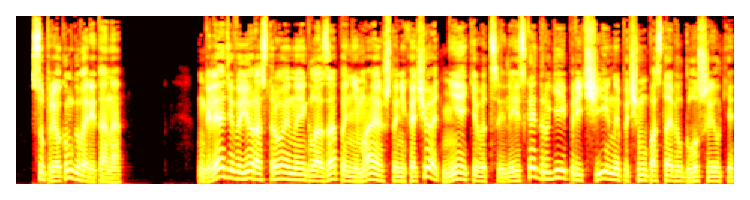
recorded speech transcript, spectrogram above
— с упреком говорит она. Глядя в ее расстроенные глаза, понимаю, что не хочу отнекиваться или искать другие причины, почему поставил глушилки.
